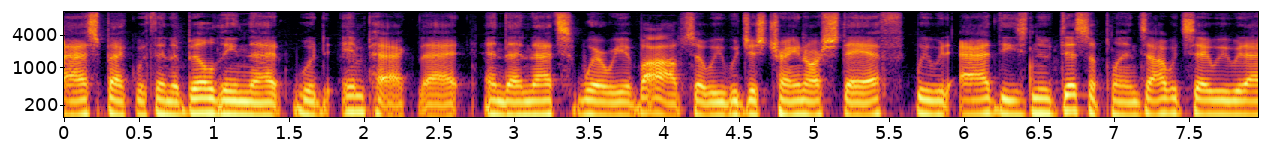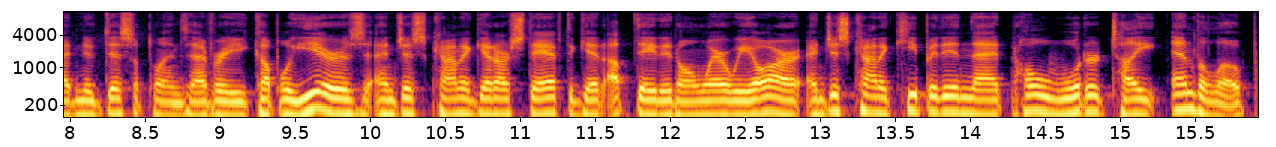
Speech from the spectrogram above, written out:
aspect within a building that would impact that and then that's where we evolved. So we would just train our staff. We would add these new disciplines. I would say we would add new disciplines every couple of years and just kind of get our staff to get updated on where we are and just kind of keep it in that whole watertight envelope.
